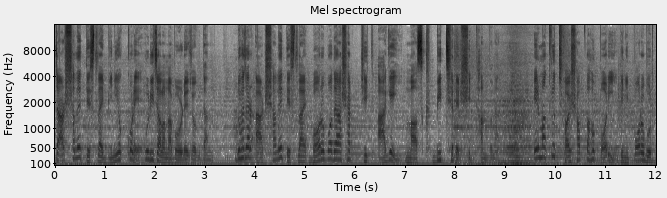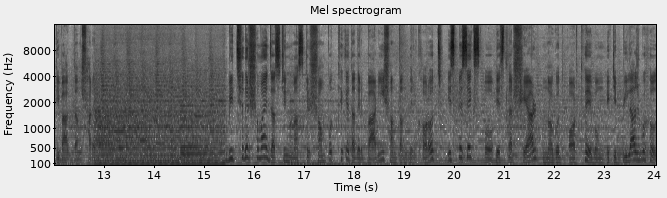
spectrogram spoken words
চার সালে তেসলায় বিনিয়োগ করে পরিচালনা বোর্ডে যোগ দেন। দু হাজার আট সালে তেসলায় বড় পদে আসার ঠিক আগেই মাস্ক বিচ্ছেদের সিদ্ধান্ত নেন। এর মাত্র ছয় সপ্তাহ পরই তিনি পরবর্তী বাগদান সারেন। বিচ্ছেদের সময় জাস্টিন মাস্কের সম্পদ থেকে তাদের বাড়ি, সন্তানদের খরচ স্পেসএক্স ও টেসলার শেয়ার, নগদ অর্থ এবং একটি বিলাসবহুল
